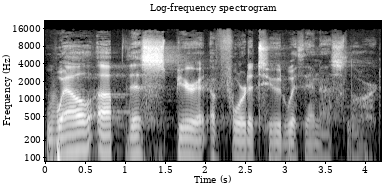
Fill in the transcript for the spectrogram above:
Well up this spirit of fortitude within us, Lord,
